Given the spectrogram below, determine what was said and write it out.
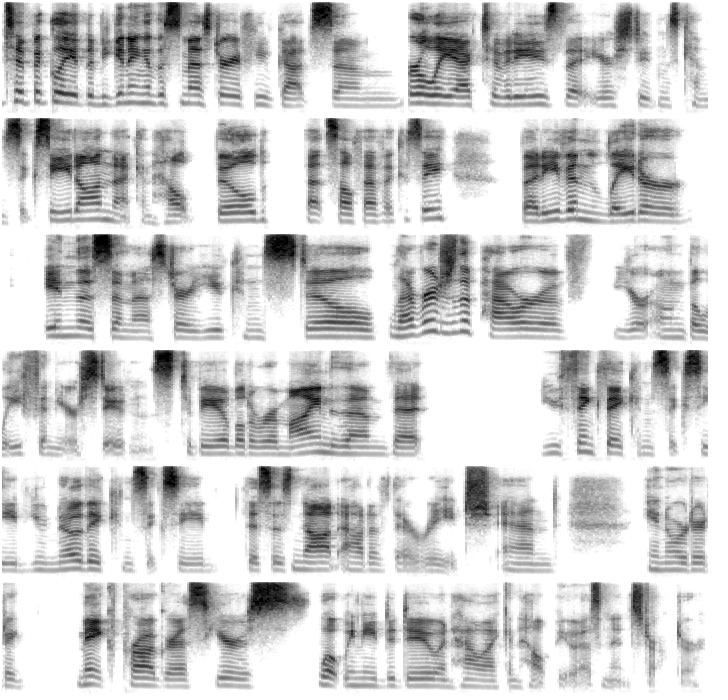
Typically, at the beginning of the semester, if you've got some early activities that your students can succeed on, that can help build that self efficacy. But even later in the semester, you can still leverage the power of your own belief in your students to be able to remind them that you think they can succeed, you know they can succeed. This is not out of their reach. And in order to make progress, here's what we need to do and how I can help you as an instructor.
